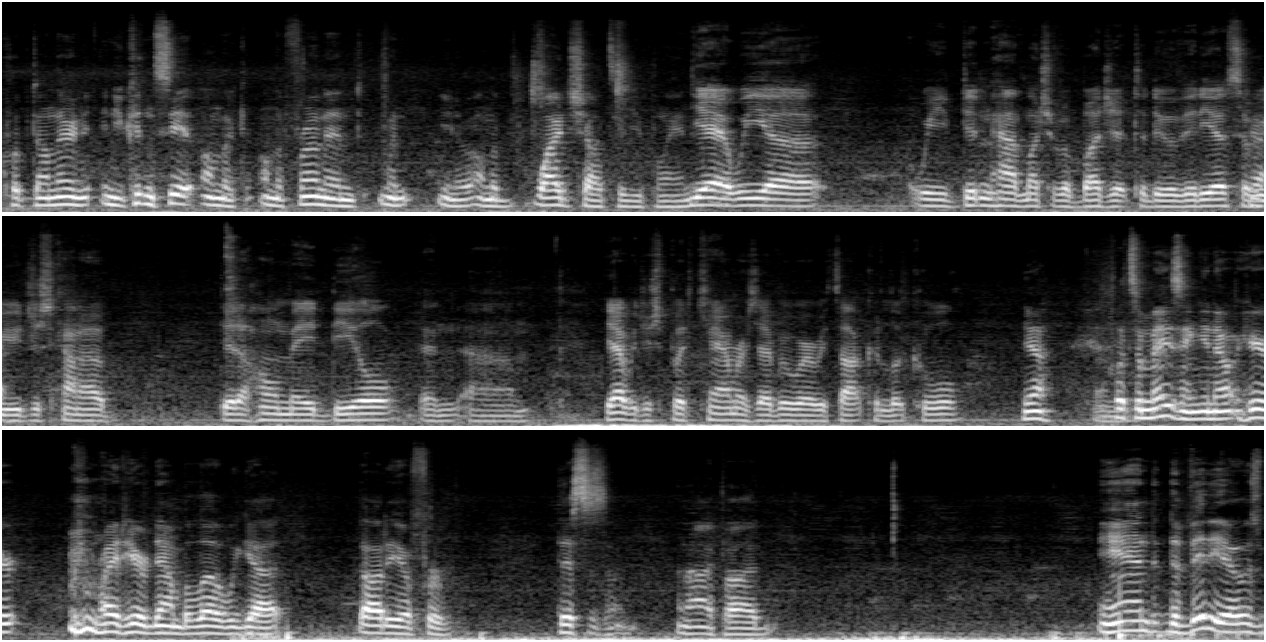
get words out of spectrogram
clipped on there, and, and you couldn't see it on the on the front end when you know on the wide shots that you playing. Yeah, we uh, we didn't have much of a budget to do a video, so Yeah. we just kind of did a homemade deal, and um, yeah, we just put cameras everywhere we thought could look cool. yeah. And What's amazing, you know, here, right here down below, we got audio for this is an, an iPod, and the video is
